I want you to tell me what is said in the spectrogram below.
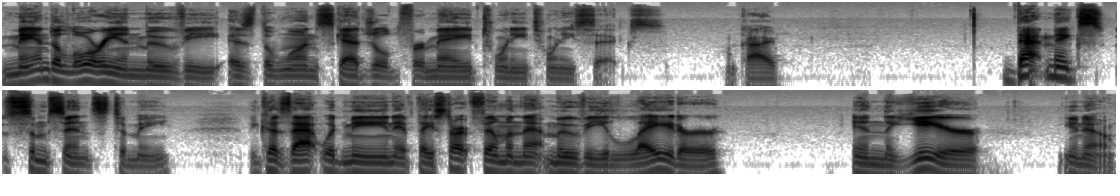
Mandalorian movie is the one scheduled for May 2026. Okay. That makes some sense to me because that would mean if they start filming that movie later in the year, you know,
